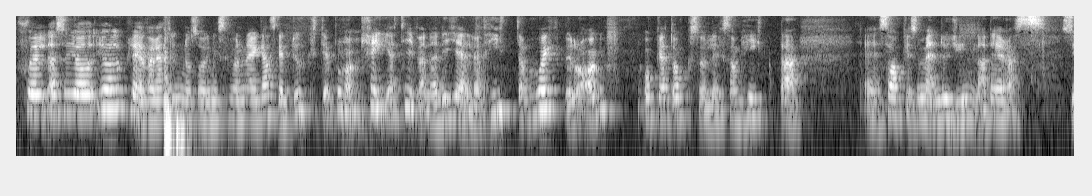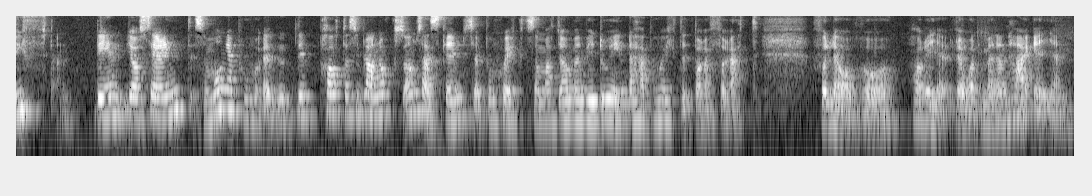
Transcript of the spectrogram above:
själv, alltså jag, jag upplever att ungdomsorganisationerna är ganska duktiga på att vara mm. kreativa när det gäller att hitta projektbidrag och att också liksom hitta eh, saker som ändå gynnar deras syften. Det är, jag ser inte så många projekt, det pratas ibland också om så här skrämselprojekt som att ja men vi drog in det här projektet bara för att få lov att ha råd med den här grejen.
